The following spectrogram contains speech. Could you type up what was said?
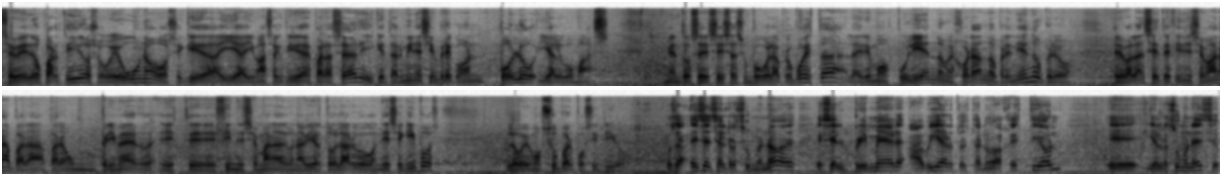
se ve dos partidos o ve uno o se queda ahí, hay más actividades para hacer y que termine siempre con polo y algo más. Entonces esa es un poco la propuesta, la iremos puliendo, mejorando, aprendiendo, pero el balance de este fin de semana para, para un primer este, fin de semana de un abierto largo con 10 equipos lo vemos súper positivo. O sea, ese es el resumen, ¿no? Es- el primer abierto, esta nueva gestión, eh, y el resumen es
